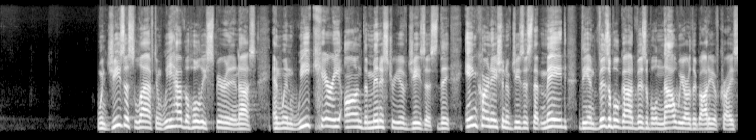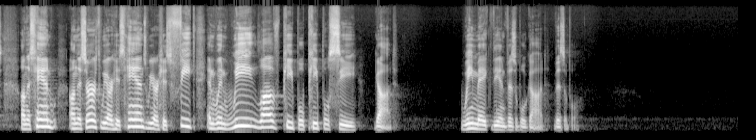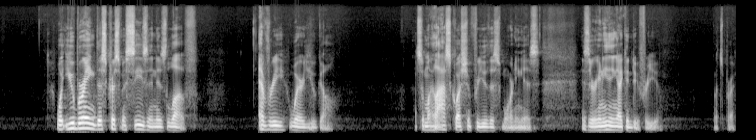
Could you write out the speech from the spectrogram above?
When Jesus left and we have the Holy Spirit in us, and when we carry on the ministry of Jesus, the incarnation of Jesus that made the invisible God visible, now we are the body of Christ. On this hand, on this earth, we are his hands, we are his feet, and when we love people, people see God. We make the invisible God visible. What you bring this Christmas season is love everywhere you go. So, my last question for you this morning is Is there anything I can do for you? Let's pray.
